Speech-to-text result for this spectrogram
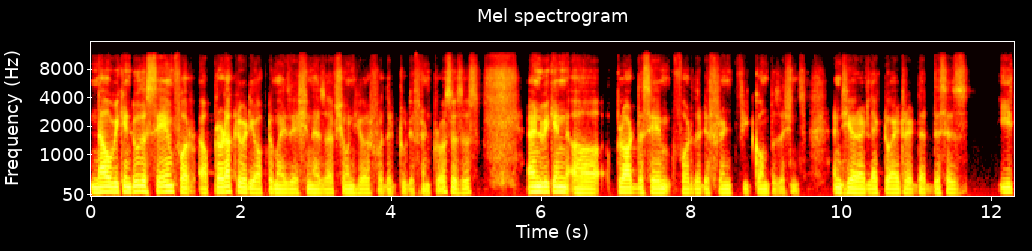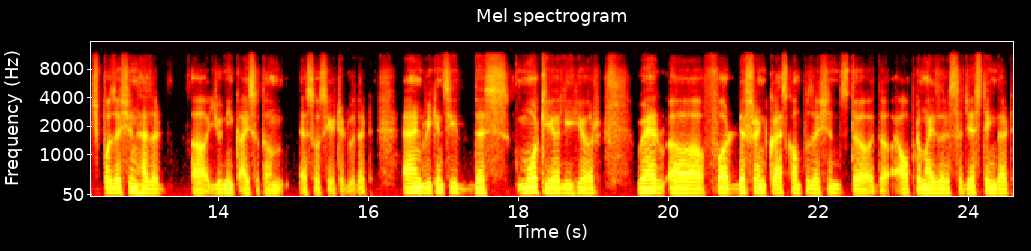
Now we can do the same for uh, productivity optimization as I've shown here for the two different processes. And we can uh, plot the same for the different feed compositions. And here I'd like to iterate that this is each position has a uh, unique isotherm associated with it. And we can see this more clearly here, where uh, for different gas compositions, the, the optimizer is suggesting that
